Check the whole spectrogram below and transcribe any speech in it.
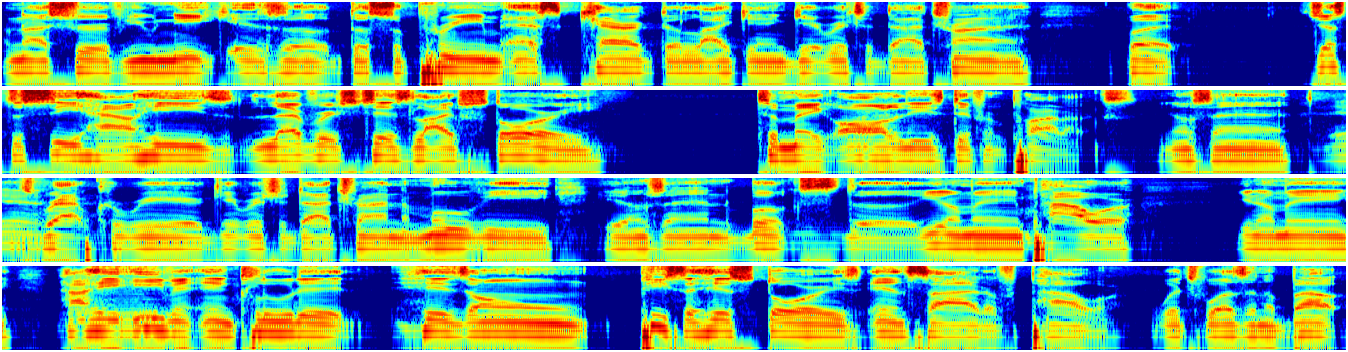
I'm not sure if Unique is uh, the Supreme S character like in Get Rich or Die Trying, but just to see how he's leveraged his life story to make all of these different products. You know what I'm saying? His rap career, Get Rich or Die Trying, the movie, you know what I'm saying? The books, the, you know what I mean? Power, you know what I mean? How he even included his own piece of his stories inside of Power, which wasn't about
